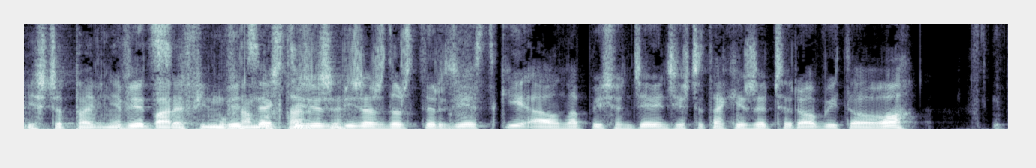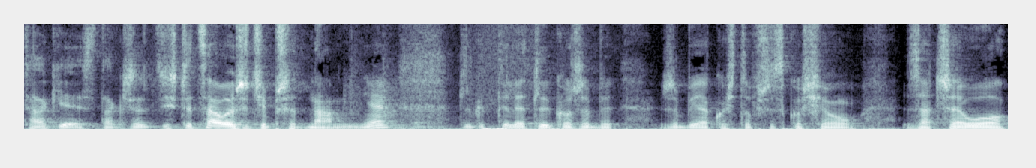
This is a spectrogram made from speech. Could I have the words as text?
Jeszcze pewnie więc, parę filmów więc nam dostarczy. Więc jak ty się zbliżasz do 40, a on ma 59 jeszcze takie rzeczy robi, to o, tak jest, także jeszcze całe życie przed nami, nie? Tylko, tyle tylko, żeby, żeby jakoś to wszystko się zaczęło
